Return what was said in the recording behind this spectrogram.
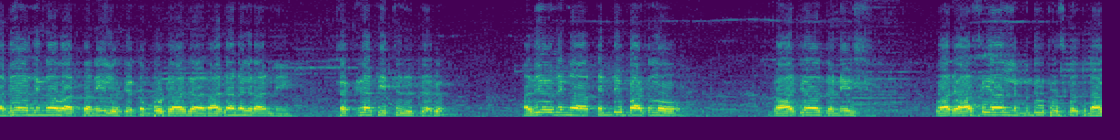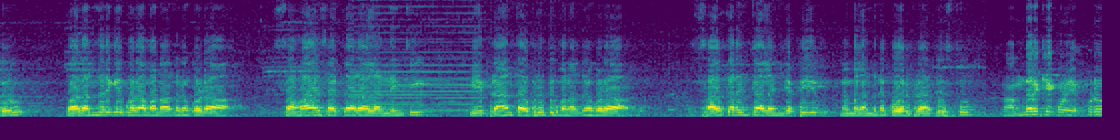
అదేవిధంగా వారి తనయులు జక్కంపూటి రాజా రాజానగరాన్ని చక్కగా తీర్చిదిద్దారు. అదేవిధంగా తండ్రి బాటలో రాజా గణేష్ వారి ఆశయాల్ని ముందుకు తీసుకెళ్తున్నారు. వారందరికీ కూడా మన అందరం కూడా సహాయ సహకారాలు అందించి ఈ ప్రాంత అభివృద్ధికి మనందరం కూడా సహకరించాలని చెప్పి మిమ్మల్ని అందరినీ కోరి ప్రార్థిస్తూ అందరికీ కూడా ఎప్పుడూ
